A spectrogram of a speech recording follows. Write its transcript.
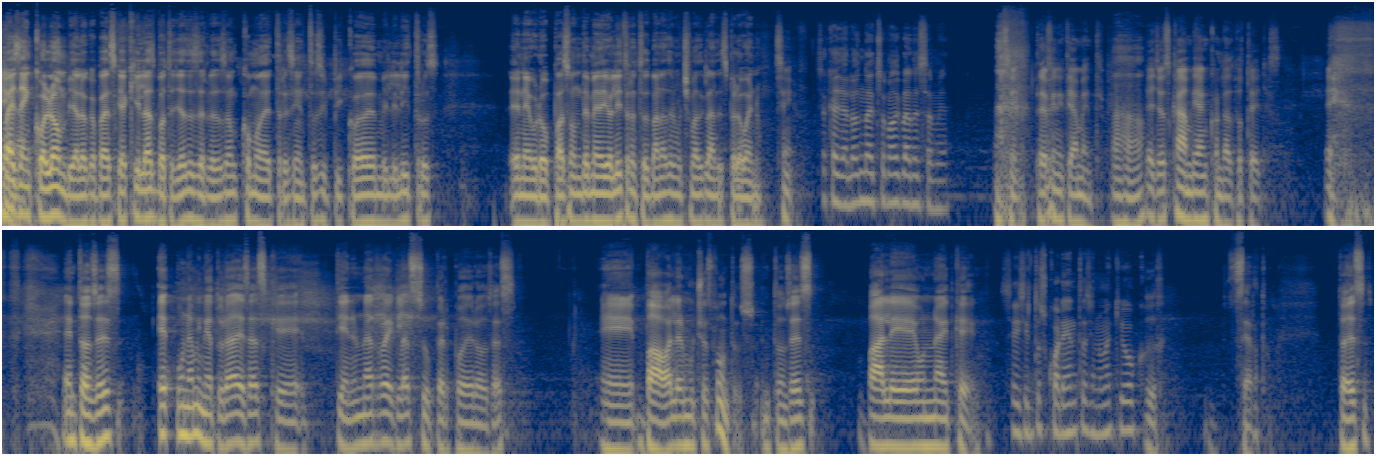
pues en Colombia, lo que pasa es que aquí las botellas de cerveza son como de 300 y pico de mililitros. En Europa son de medio litro, entonces van a ser mucho más grandes, pero bueno. Sí. O sea que allá los knights son más grandes también. Sí, definitivamente. Ellos cambian con las botellas. Entonces, eh, una miniatura de esas que tiene unas reglas súper poderosas eh, va a valer muchos puntos. Entonces, vale un Knight que... 640, si no me equivoco. cierto. Entonces,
